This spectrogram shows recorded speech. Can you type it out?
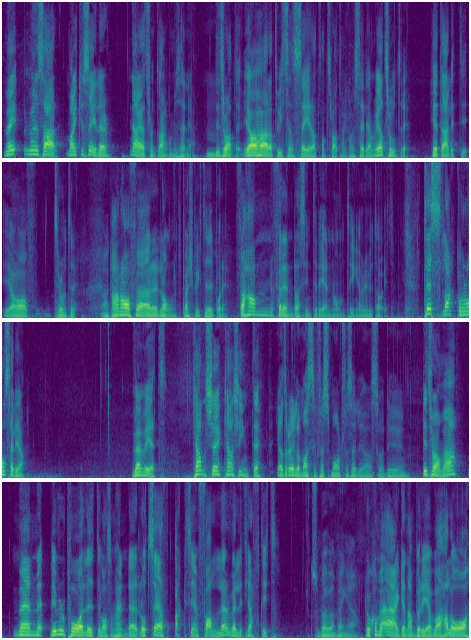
men, men så här, Michael Saylor, nej jag tror inte han kommer sälja. mm. Det tror jag inte. Jag hör att vissa säger att de tror att han kommer sälja, men jag tror inte det. Helt ärligt, jag tror inte det. Okej. Han har för långt perspektiv på det. För han förändras inte det någonting överhuvudtaget. Tesla, kommer de sälja? Vem vet? Kanske, kanske inte. Jag tror Elon Musk är för smart för att sälja, alltså det... Det tror jag med. Men det beror på lite vad som händer. Låt säga att aktien faller väldigt kraftigt. Så behöver han pengar. Då kommer ägarna börja bara hallå,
